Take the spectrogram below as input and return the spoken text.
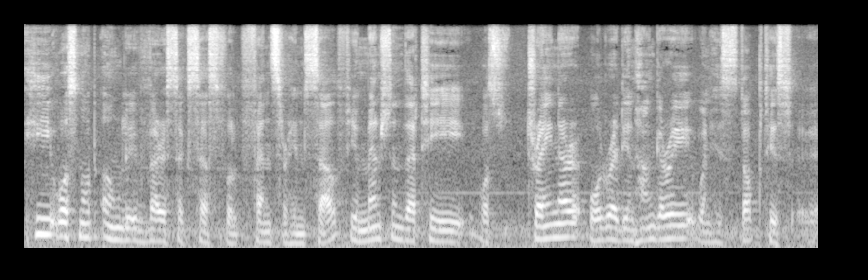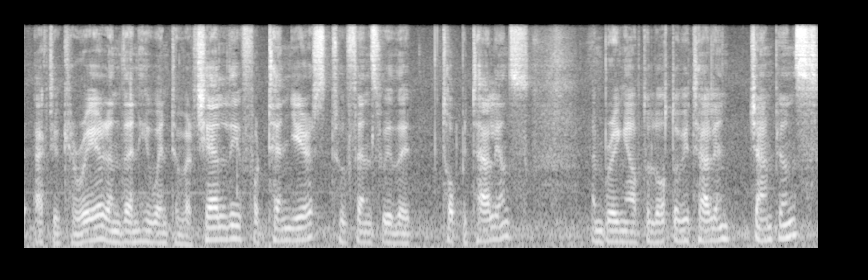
he was not only a very successful fencer himself. You mentioned that he was trainer already in Hungary when he stopped his uh, active career, and then he went to Vercelli for 10 years to fence with the top Italians and bring out a lot of Italian champions.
